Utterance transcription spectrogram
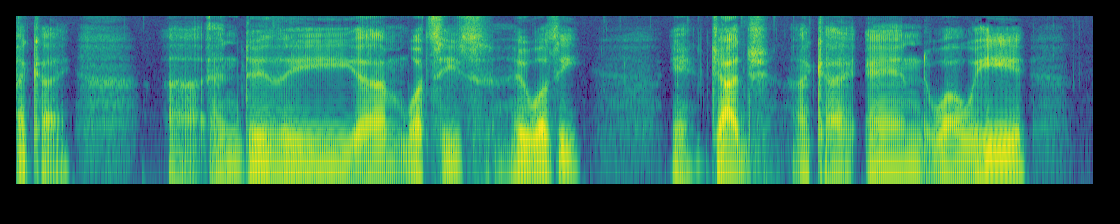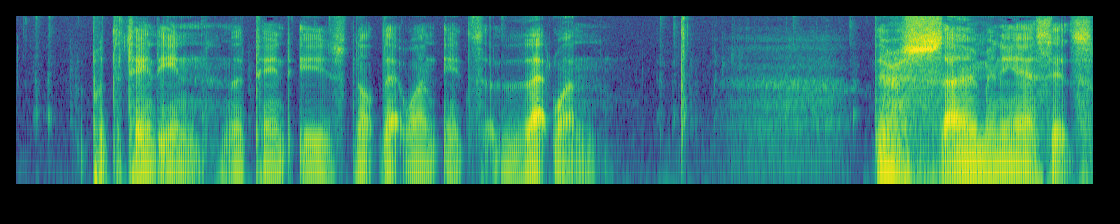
Okay. Uh, and do the, um, what's his, who was he? Yeah, judge. Okay, and while we're here, put the tent in. The tent is not that one, it's that one. There are so many assets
